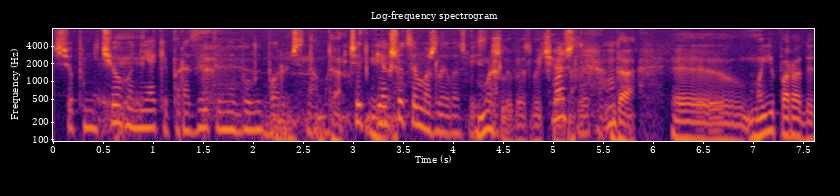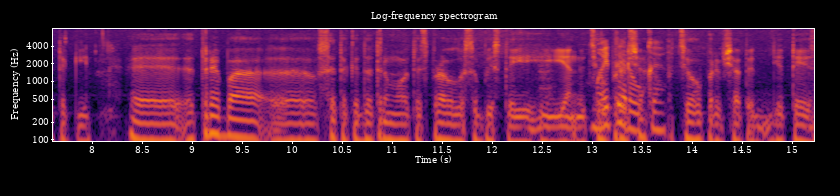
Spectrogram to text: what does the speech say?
щоб нічого, ніякі паразити не були поруч з нами. Да. Чи якщо це можливо, звісно? Можливо, звичайно. Можливо. Да. Е, Мої поради такі. Е, Треба е, все-таки дотримуватись правил особистої гігієни. Цього, привча... цього привчати дітей з,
